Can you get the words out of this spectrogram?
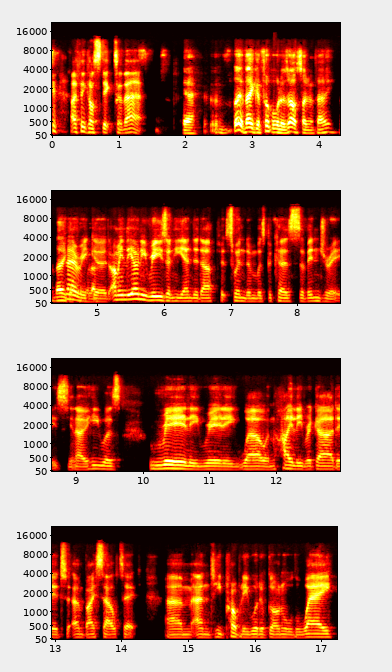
I think I'll stick to that. Yeah, very, very good footballer as well, Simon Ferry. Very, Very good. good. I mean, the only reason he ended up at Swindon was because of injuries. You know, he was really, really well and highly regarded um, by Celtic, um, and he probably would have gone all the way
